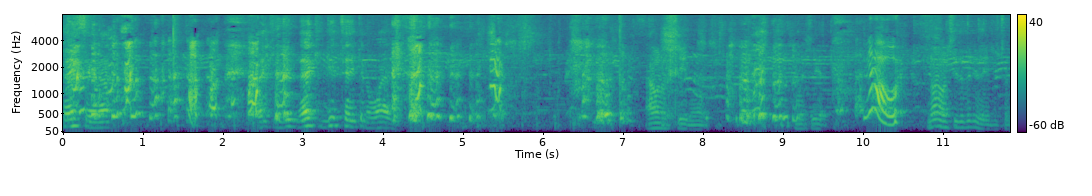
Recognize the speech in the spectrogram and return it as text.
Thanks, Anna. that, can get, that can get taken away. I want to see that. I want to see it. No. No, I want to see the video that you took.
